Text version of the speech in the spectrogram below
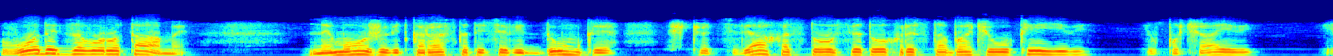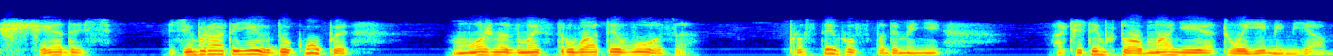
водить за воротами. Не можу відкараскатися від думки, що цвяха з того святого Христа бачив у Києві і в Почаєві, і ще десь. Зібрати їх докупи можна змайструвати воза. Прости, Господи, мені, а чи тим, хто обманює Твоїм ім'ям.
